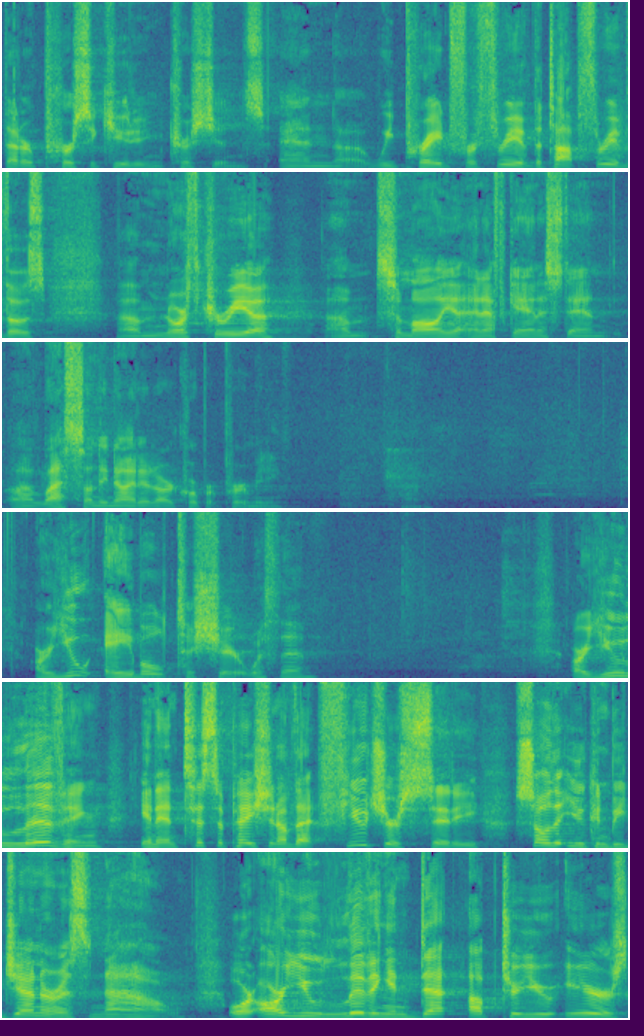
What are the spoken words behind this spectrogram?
that are persecuting Christians. And uh, we prayed for three of the top three of those um, North Korea, um, Somalia, and Afghanistan uh, last Sunday night at our corporate prayer meeting. Are you able to share with them? Are you living in anticipation of that future city so that you can be generous now? Or are you living in debt up to your ears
